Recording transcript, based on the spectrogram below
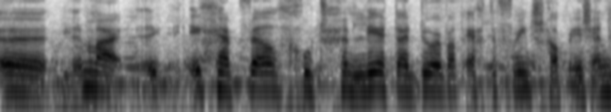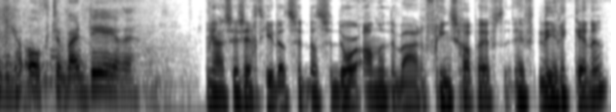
Uh, maar ik heb wel goed geleerd daardoor wat echte vriendschap is. En die ook te waarderen. Ja, zij zegt hier dat ze, dat ze door Anne de ware vriendschap heeft, heeft leren kennen.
